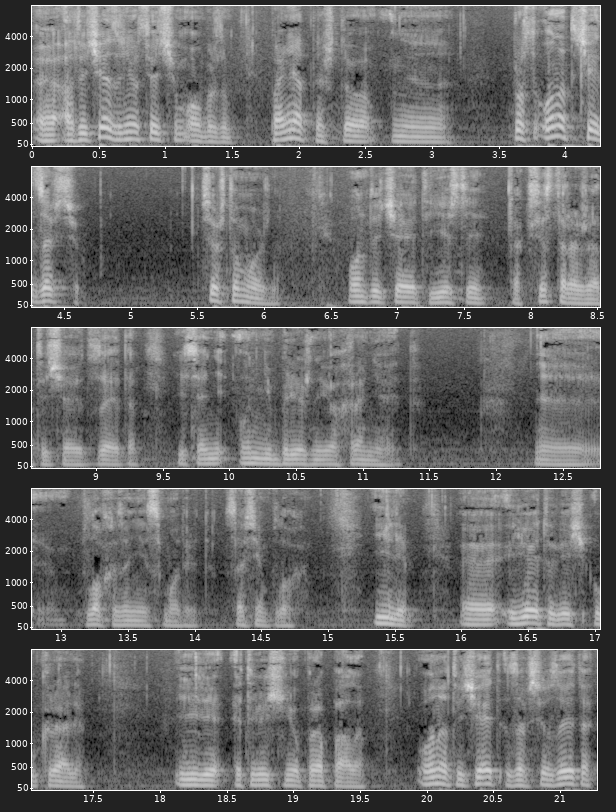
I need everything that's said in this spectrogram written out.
Э, отвечает за него следующим образом. Понятно, что э, Просто он отвечает за все. Все, что можно. Он отвечает, если, как все сторожа отвечают за это, если они, он небрежно ее охраняет, э, плохо за ней смотрит, совсем плохо. Или э, ее эту вещь украли, или эта вещь у него пропала. Он отвечает за все за это,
